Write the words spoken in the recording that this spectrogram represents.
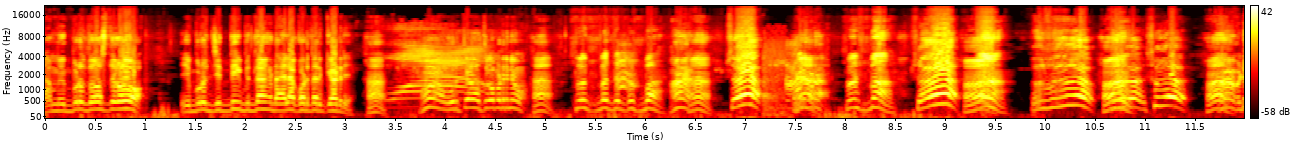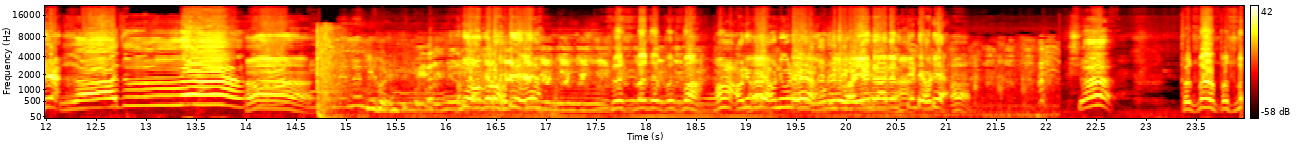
ನಮ್ಮಿಬ್ರು ದೋಸ್ತಗಳು ಇಬ್ರು ಜಿದ್ದಿಗೆ ಬಿದ್ದಂಗ ಡೈಲಾಗ್ ಕೊಡ್ತಾರೆ ಕೇಳ್ರಿ. ಹಾ. ಹಾ ಉರ್ಚಳ ಹಚ್ಕೊಬಿಡ್ರಿ ನೀವು. ಹಾ. ಪುಷ್ಪ ಪುಷ್ಪ ಹಾ. ಪುಷ್ಪ ಪುಷ್ಪ ಪುಷ್ಪ ಅವನಿಗೆ ಅವನಿಗೆ ಏನ್ರ ತಿಂಡಿ ಹೊಡಿ ಪುಷ್ಪ ಪುಷ್ಪ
